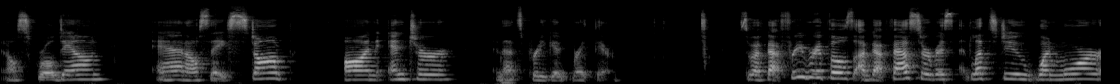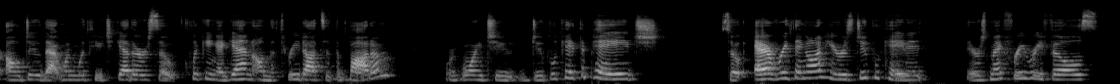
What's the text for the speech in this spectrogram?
and I'll scroll down and I'll say stomp on enter and that's pretty good right there. So I've got free refills, I've got fast service. Let's do one more. I'll do that one with you together. So clicking again on the three dots at the bottom, we're going to duplicate the page. So everything on here is duplicated. There's my free refills.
